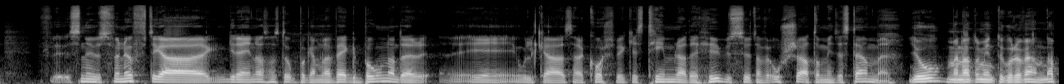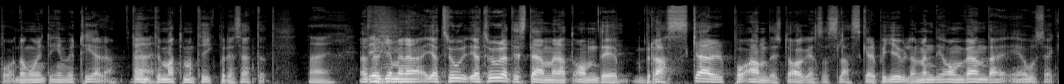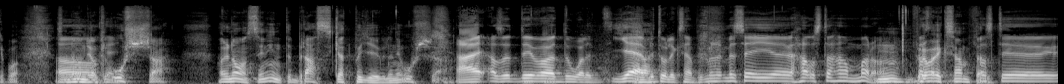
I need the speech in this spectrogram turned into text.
snusförnuftiga grejerna som stod på gamla väggbonader i olika så här, korsvirkestimrade hus utanför Orsa, att de inte stämmer? Jo, men att de inte går att vända på. De går inte att invertera. Det är Nej. inte matematik på det sättet. Nej. Alltså, jag, menar, jag, tror, jag tror att det stämmer att om det braskar på Andersdagen så slaskar det på julen. Men det omvända är jag osäker på. Sen Ah, undrar jag också, okej. Orsa. Har det någonsin inte braskat på julen i Orsa? Nej, alltså det var ett dåligt, jävligt dåligt exempel. Men, men säg eh, Hallstahammar då? Mm, bra exempel. Fast det,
